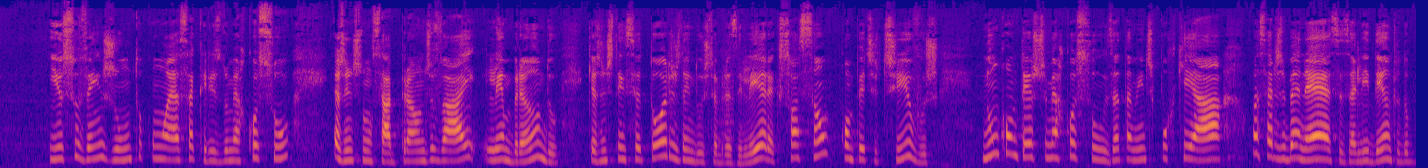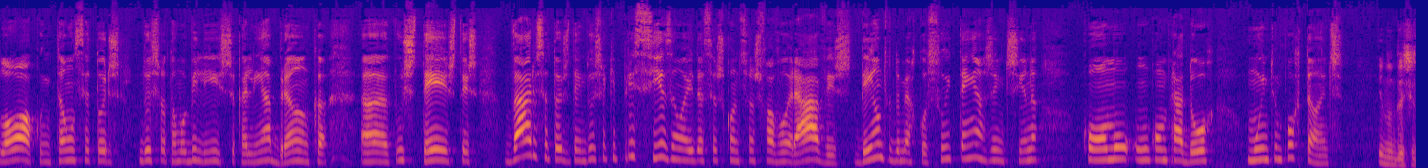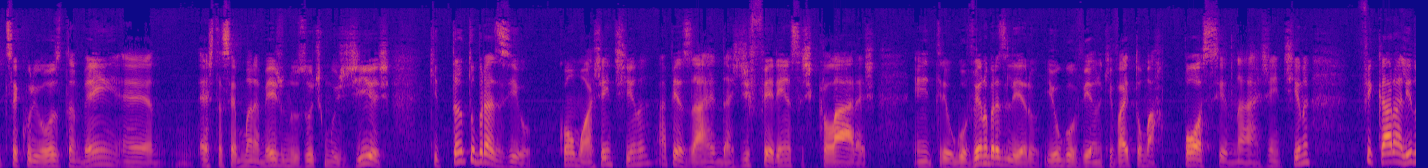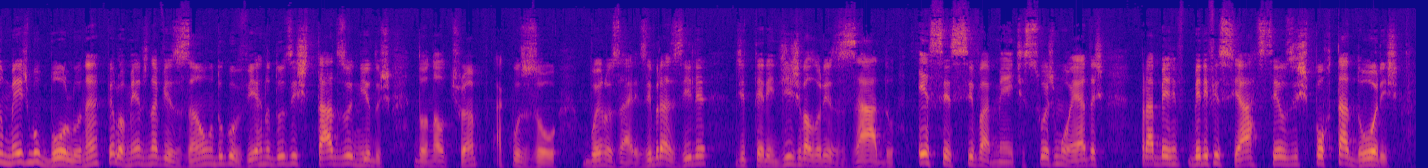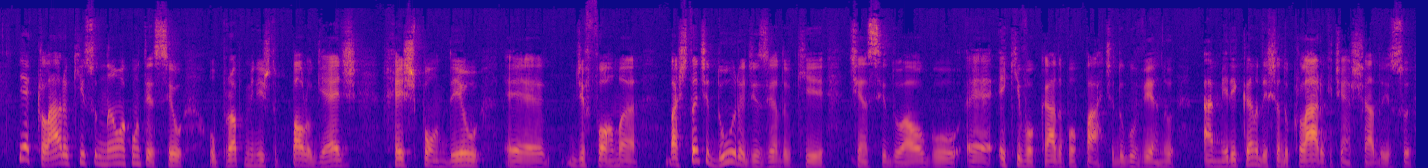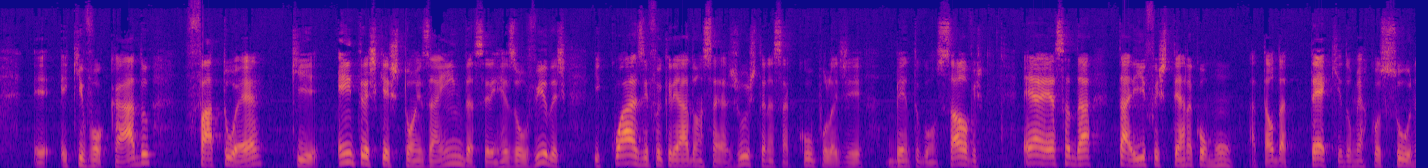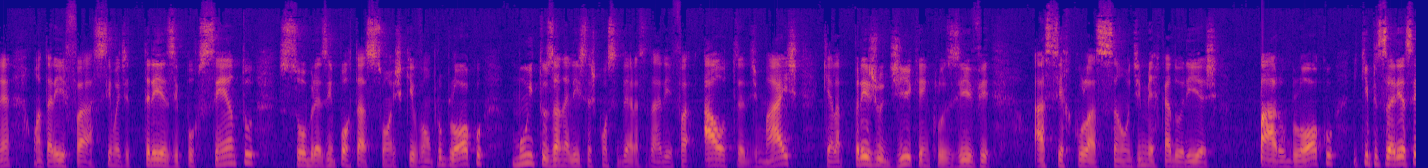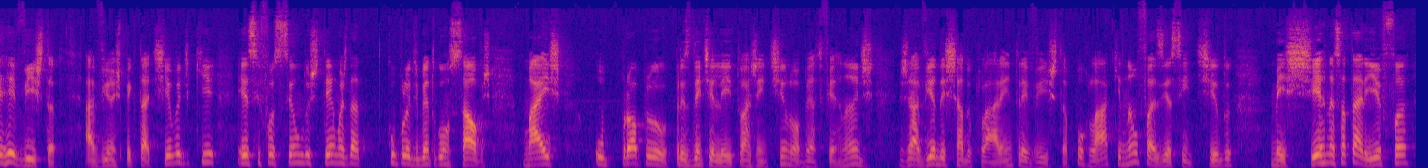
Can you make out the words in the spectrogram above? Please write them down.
isso vem junto com essa crise do Mercosul e a gente não sabe para onde vai. Lembrando que a gente tem setores da indústria brasileira que só são competitivos num contexto de Mercosul, exatamente porque há uma série de benesses ali dentro do bloco, então setores indústria automobilística, linha branca, uh, os têxteis, vários setores da indústria que precisam aí dessas condições favoráveis dentro do Mercosul e tem a Argentina como um comprador muito importante. E não deixa de ser curioso também, é, esta semana mesmo, nos últimos dias, que tanto o Brasil como a Argentina, apesar das diferenças claras entre o governo brasileiro e o governo que vai tomar posse na Argentina, ficaram ali no mesmo bolo, né? pelo menos na visão do governo dos Estados Unidos. Donald Trump acusou Buenos Aires e Brasília de terem desvalorizado excessivamente suas moedas para beneficiar seus exportadores. E é claro que isso não aconteceu. O próprio ministro Paulo Guedes respondeu é, de forma bastante dura, dizendo que tinha sido algo é, equivocado por parte do governo americano, deixando claro que tinha achado isso é, equivocado. Fato é que, entre as questões ainda serem resolvidas, e quase foi criada uma saia justa nessa cúpula de Bento Gonçalves, é essa da tarifa externa comum, a tal da TEC do Mercosul, né? uma tarifa acima de 13% sobre as importações que vão para o bloco. Muitos analistas consideram essa tarifa alta demais, que ela prejudica inclusive a circulação de mercadorias para o bloco e que precisaria ser revista. Havia uma expectativa de que esse fosse um dos temas da cúpula de Bento Gonçalves, mas o próprio presidente eleito argentino, Alberto Fernandes, já havia deixado claro em entrevista por lá que não fazia sentido mexer nessa tarifa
